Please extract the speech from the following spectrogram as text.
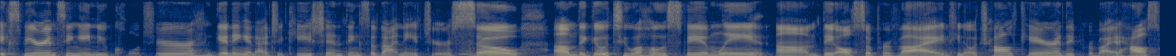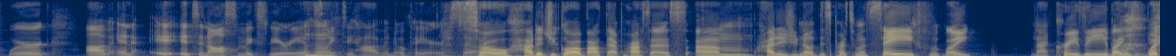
experiencing a new culture, getting an education, things of that nature. So um, they go to a host family. Um, they also provide, you know, childcare. They provide housework. Um, and it, it's an awesome experience, like to have an au pair. So. So, how did you go about that process? Um, how did you know this person was safe? Like, not crazy? Like, what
